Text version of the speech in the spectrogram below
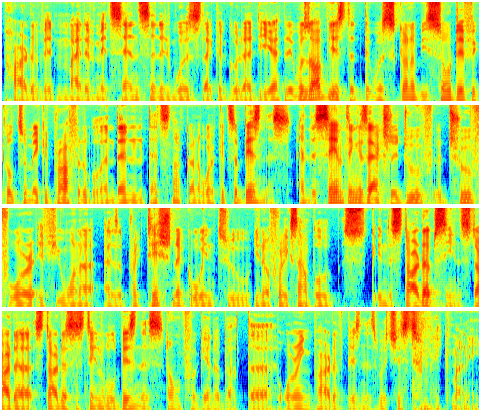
part of it might have made sense and it was like a good idea. But it was obvious that it was going to be so difficult to make it profitable. And then that's not going to work. It's a business. And the same thing is actually do, true for if you want to, as a practitioner, go into, you know, for example, in the startup scene, start a, start a sustainable business. Don't forget about the boring part of business, which is to make money.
